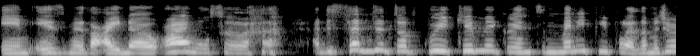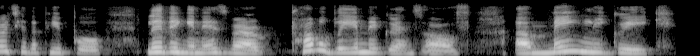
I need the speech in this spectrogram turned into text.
in Izmir that I know, I'm also a descendant of Greek immigrants, and many people, the majority of the people living in Izmir, are probably immigrants of um, mainly Greek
